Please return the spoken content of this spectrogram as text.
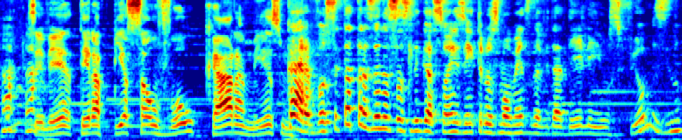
Você vê, a terapia salvou o cara mesmo. Cara, você tá trazendo essas ligações entre os momentos da vida dele e os filmes, e não,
